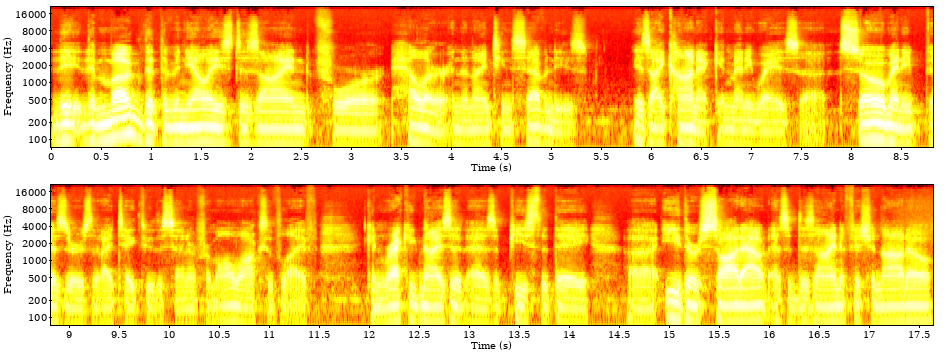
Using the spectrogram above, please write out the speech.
The, the mug that the Vignellis designed for Heller in the 1970s is iconic in many ways. Uh, so many visitors that I take through the center from all walks of life can recognize it as a piece that they uh, either sought out as a design aficionado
